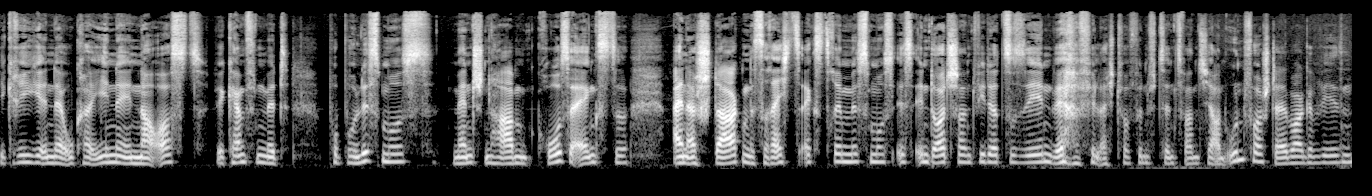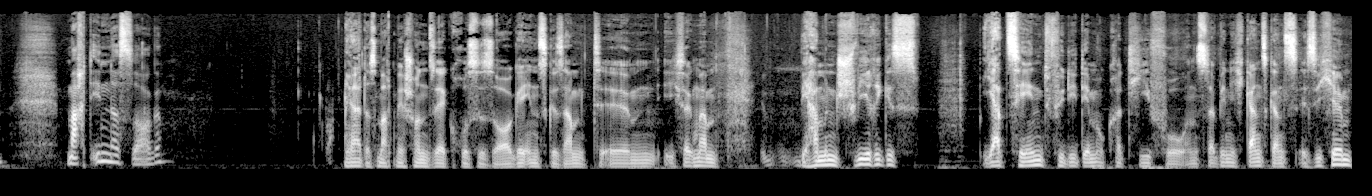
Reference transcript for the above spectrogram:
die Kriege in der Ukraine, in Nahost. Wir kämpfen mit Populismus, Menschen haben große Ängste. Ein Erstarken des Rechtsextremismus ist in Deutschland wieder zu sehen, wäre vielleicht vor 15, 20 Jahren unvorstellbar gewesen. Macht Ihnen das Sorge? Ja, das macht mir schon sehr große Sorge insgesamt. Ähm, ich sage mal, wir haben ein schwieriges Jahrzehnt für die Demokratie vor uns. Da bin ich ganz, ganz sicher.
